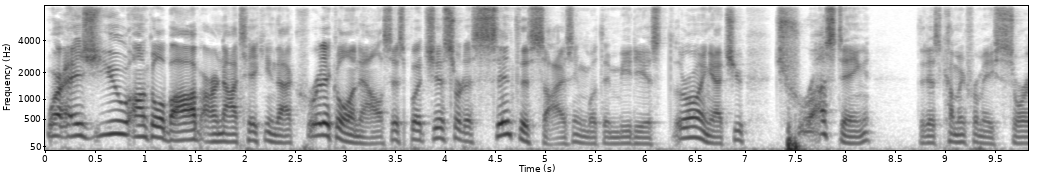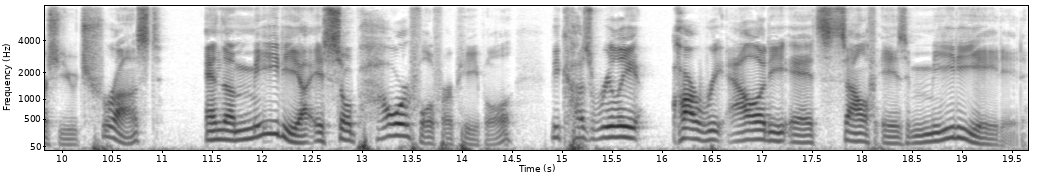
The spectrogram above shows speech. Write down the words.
Whereas you, Uncle Bob, are not taking that critical analysis, but just sort of synthesizing what the media is throwing at you, trusting that it's coming from a source you trust. And the media is so powerful for people because really our reality itself is mediated.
